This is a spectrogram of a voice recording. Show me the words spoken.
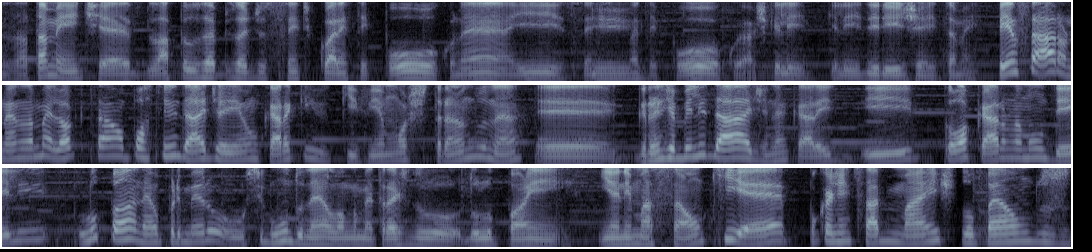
Exatamente, é lá pelos episódios 140 e pouco, né? Aí 150 e, e pouco. Eu acho que ele, que ele dirige aí também. Pensaram, né? Nada melhor que dar uma oportunidade aí. É um cara que, que vinha mostrando, né? É, grande habilidade, né, cara? E, e colocaram na mão dele Lupin, né? O primeiro primeiro, o segundo, né, longa-metragem do, do Lupin em, em, animação, que é, pouca gente sabe, mas Lupin é um dos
